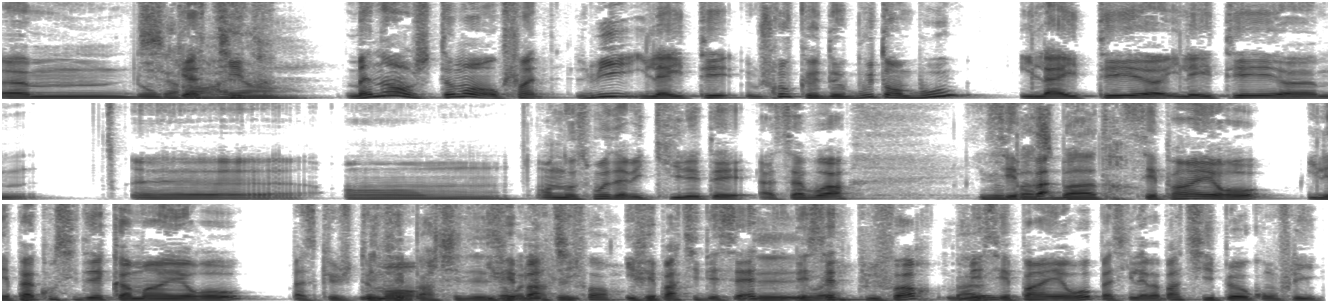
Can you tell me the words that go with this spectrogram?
Euh, donc, à titre. rien. Mais non, justement, enfin, lui, il a été. Je trouve que de bout en bout, il a été, euh, il a été euh, euh, en, en osmose avec qui il était. À savoir, Il veut C'est pas, pas- se battre. c'est pas un héros. Il n'est pas considéré comme un héros parce que Il justement, fait partie des il fait partie, plus forts. il fait partie des sept, Des- des, ouais. sept plus forts, Bah mais oui. c'est pas un héros parce qu'il n'a pas participé au conflit.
